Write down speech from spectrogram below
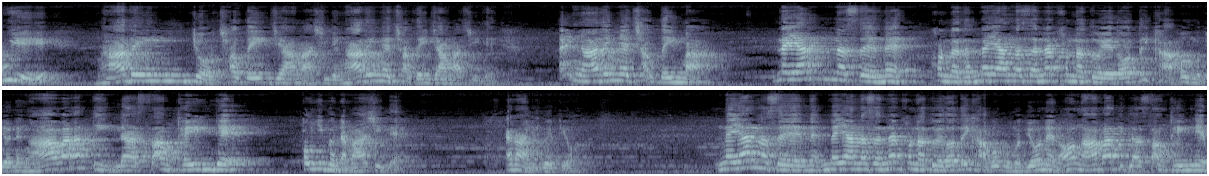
ဥယေ9သိန်းကျော်6သိန်းကြားမှာရှိတယ်9သိန်းနဲ့6သိန်းကြားမှာရှိတယ်အဲ့9သိန်းနဲ့6သိန်းမှာ220နဲ့9 229သွယ်တော့တိတ်ခါပုတ်မပြောနဲ့9ပါးတီလာစောင့်ထိန်တဲ့ဘုန်းကြီးဘယ်နှပါးရှိလဲ အဲ့ဒါလေးပဲပြော220နဲ့229သွယ်တော့တိတ်ခါဘုတ်ကိုမပြောနဲ့နော်ငါးပါးတိလာစောင့်ထိန်နဲ့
